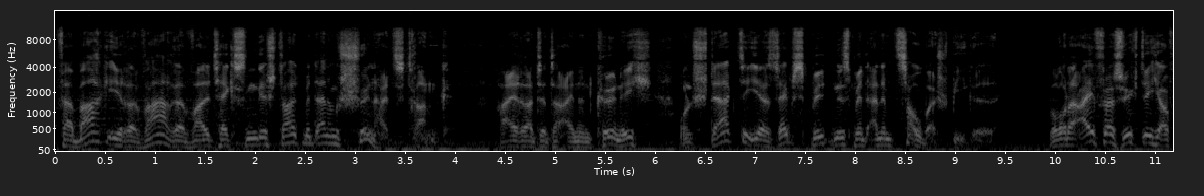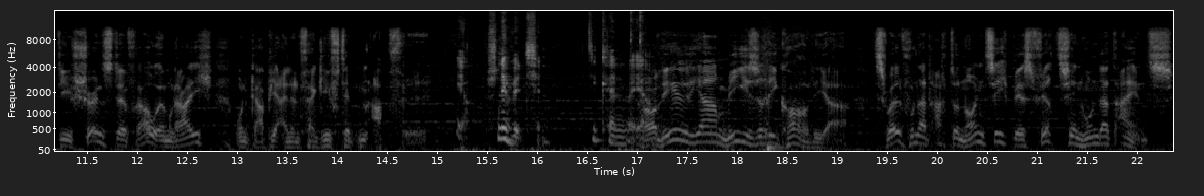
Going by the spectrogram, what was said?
Verbarg ihre wahre Waldhexengestalt mit einem Schönheitstrank. Heiratete einen König und stärkte ihr Selbstbildnis mit einem Zauberspiegel. Wurde eifersüchtig auf die schönste Frau im Reich und gab ihr einen vergifteten Apfel. Ja, Schneewittchen. Die kennen wir ja. Cordelia Misericordia, 1298 bis 1401.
